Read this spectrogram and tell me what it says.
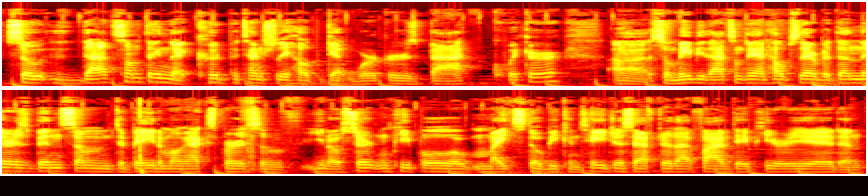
So that's something that could potentially help get workers back quicker. Uh, so maybe that's something that helps there. But then there's been some debate among experts of, you know, certain people might still be contagious after that five day period. And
